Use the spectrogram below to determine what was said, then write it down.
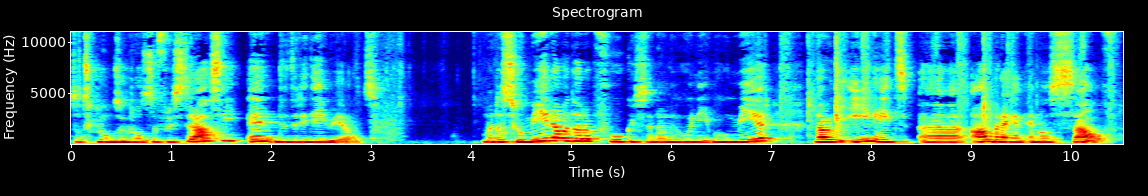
tot onze grootste frustratie in de 3D-wereld. Maar dus hoe meer we daarop focussen en hoe, meer dat we die eenheid uh, aanbrengen in onszelf,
